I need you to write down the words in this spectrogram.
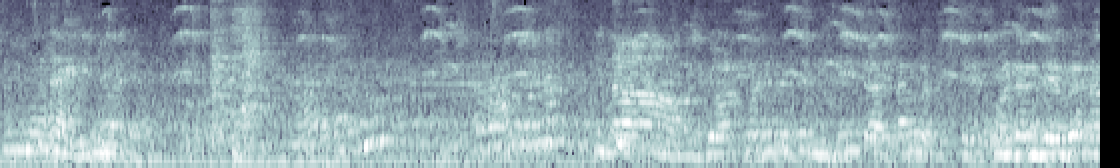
কিছু দেয়নি না, গেছে, নিজেই রান্না করছে। দেবে না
